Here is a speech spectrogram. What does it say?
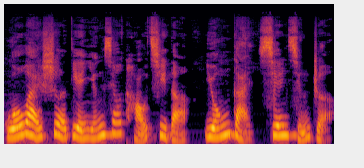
国外设店营销陶器的勇敢先行者。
